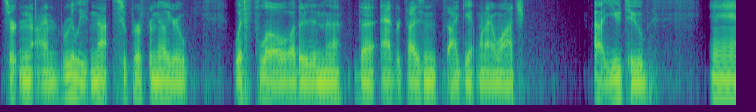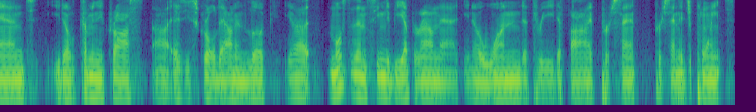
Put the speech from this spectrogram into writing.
Certain. I'm really not super familiar with Flow, other than the the advertisements I get when I watch uh, YouTube and you know coming across uh, as you scroll down and look yeah most of them seem to be up around that you know one to three to five percent percentage points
